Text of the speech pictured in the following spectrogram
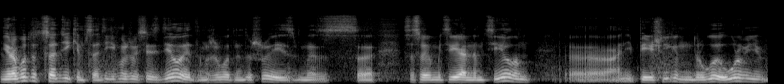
не работа с садиким. Садиким уже все сделали, там, животной душой, из, с, со своим материальным телом, э, они перешли на другой уровень.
